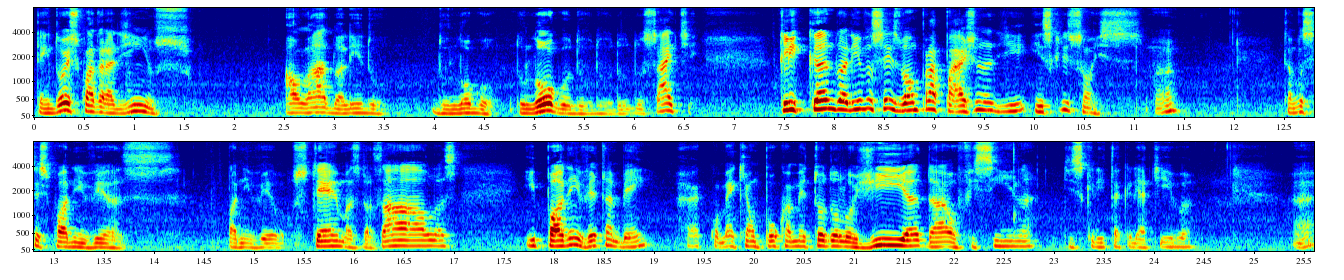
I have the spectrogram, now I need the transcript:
tem dois quadradinhos ao lado ali do, do logo do logo do, do, do site. Clicando ali, vocês vão para a página de inscrições. Tá? Então vocês podem ver as, podem ver os temas das aulas e podem ver também é, como é que é um pouco a metodologia da oficina de escrita criativa. É,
